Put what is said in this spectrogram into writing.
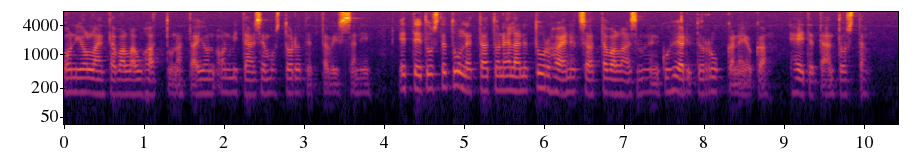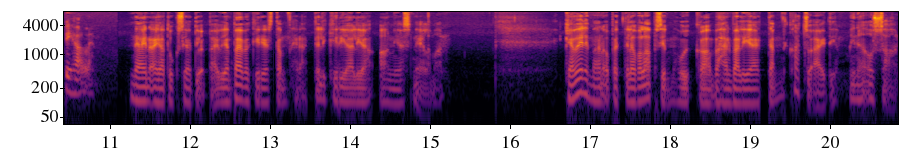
on jollain tavalla uhattuna tai on, on mitään semmoista odotettavissa, niin ettei tule sitä tunnetta, että on elänyt turhaa ja nyt sä oot tavallaan semmoinen niin hyödytön rukkane, joka heitetään tuosta pihalle. Näin ajatuksia työpäivien päiväkirjasta herätteli kirjailija Anja Snellman. Kävelemään opetteleva lapsi huikkaa vähän väliä, että katso äiti, minä osaan.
